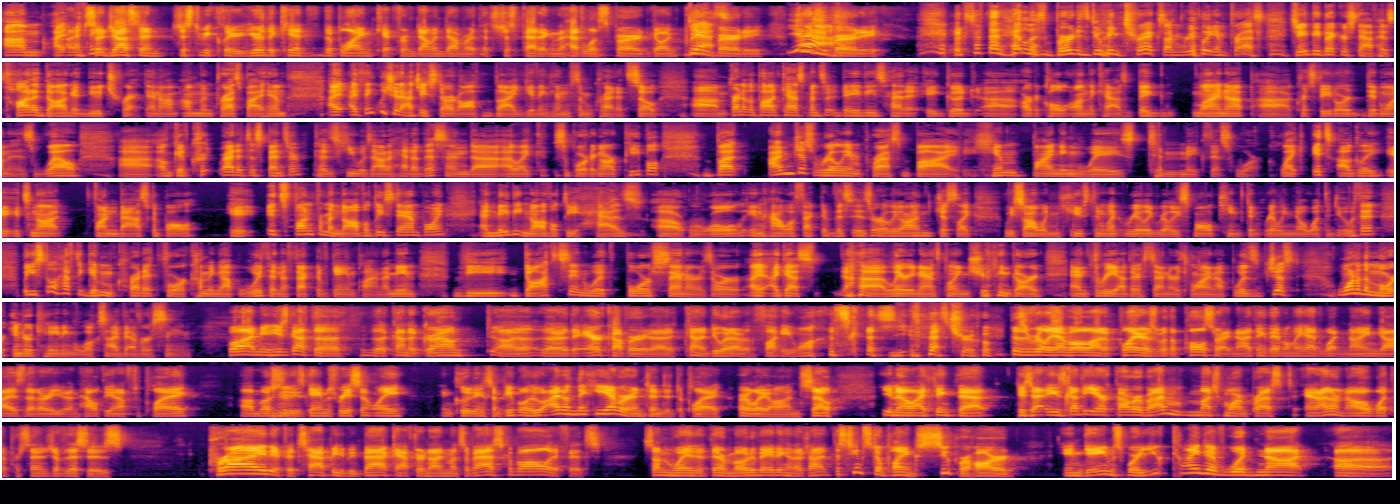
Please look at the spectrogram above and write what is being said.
Um, I, I think so Justin, just to be clear, you're the kid, the blind kid from Dumb and Dumber that's just petting the headless bird, going pretty Yes. birdie, Yeah. pretty birdie. Except that headless bird is doing tricks. I'm really impressed. JB Bickerstaff has taught a dog a new trick, and I'm, I'm impressed by him. I, I think we should actually start off by giving him some credit. So, um, friend of the podcast, Spencer Davies, had a, a good uh, article on the Cavs big lineup. Uh, Chris Fedor did one as well. Uh, I'll give credit to Spencer because he was out ahead of this, and uh, I like supporting our people. But I'm just really impressed by him finding ways to make this work. Like it's ugly. It's not fun basketball. It, it's fun from a novelty standpoint, and maybe novelty has a role in how effective this is early on. Just like we saw when Houston went really, really small, teams didn't really know what to do with it. But you still have to give them credit for coming up with an effective game plan. I mean, the Dotson with four centers, or I, I guess uh, Larry Nance playing shooting guard and three other centers lineup was just one of the more entertaining looks I've ever seen. Well, I mean, he's got the the kind of ground, uh, the, the air cover to kind of do whatever the fuck he wants because That's true. doesn't really have a whole lot of players with a pulse right now. I think they've only had what nine guys that are even healthy enough to play uh, most Mhm. of these games recently, including some people who I don't think he ever intended to play early on. So, you know, I think that he's he's got the air cover, but I'm much more impressed, and I don't know what the percentage of this is pride, if it's happy to be back after nine months of basketball, if it's some way that they're motivating and they're trying. This team's still playing super hard in games where you kind of would not uh,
